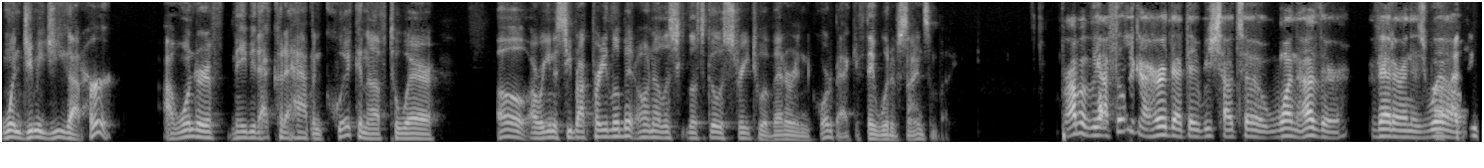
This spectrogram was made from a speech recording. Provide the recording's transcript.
when Jimmy G got hurt. I wonder if maybe that could have happened quick enough to where, oh, are we going to see Brock Purdy a little bit? Oh no, let's let's go straight to a veteran quarterback if they would have signed somebody. Probably, I feel like I heard that they reached out to one other veteran as well. Uh, I think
